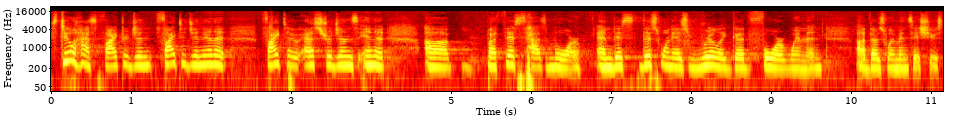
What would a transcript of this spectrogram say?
still has phytogen, phytogen in it, phytoestrogens in it, uh, but this has more. And this this one is really good for women, uh, those women's issues.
